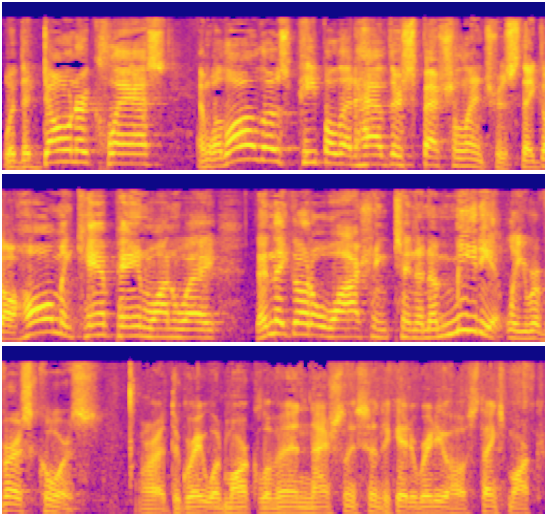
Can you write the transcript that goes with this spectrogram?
with the donor class, and with all those people that have their special interests. They go home and campaign one way, then they go to Washington and immediately reverse course. All right, the great one, Mark Levin, nationally syndicated radio host. Thanks, Mark.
